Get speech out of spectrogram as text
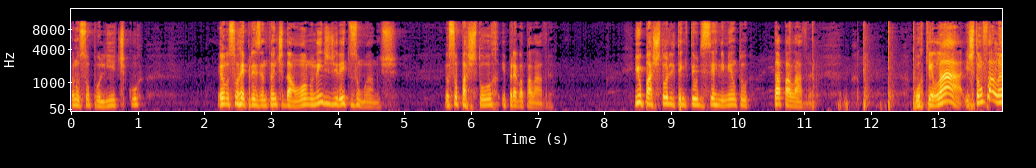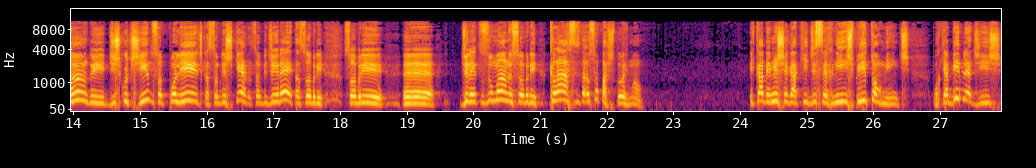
eu não sou político, eu não sou representante da ONU, nem de direitos humanos. Eu sou pastor e prego a palavra. E o pastor ele tem que ter o discernimento da palavra. Porque lá estão falando e discutindo sobre política, sobre esquerda, sobre direita, sobre, sobre é, direitos humanos, sobre classes. Eu sou pastor, irmão. E cabe a mim chegar aqui e discernir espiritualmente. Porque a Bíblia diz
